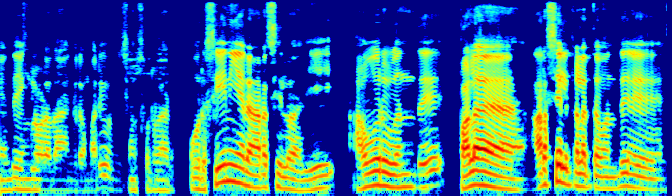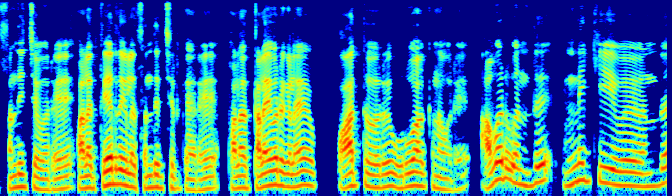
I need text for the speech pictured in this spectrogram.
வந்து எங்களோட தான்ங்கிற மாதிரி ஒரு விஷயம் சொல்றாரு. ஒரு சீனியர் அரசியல்வாதி அவர் வந்து பல அரசியல் களத்தை வந்து சந்திச்சவர் பல தேர்தல்களை சந்திச்சிருக்காரு பல தலைவர்களை பார்த்தவர் உருவாக்குனவர். அவர் வந்து இன்னைக்கு வந்து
